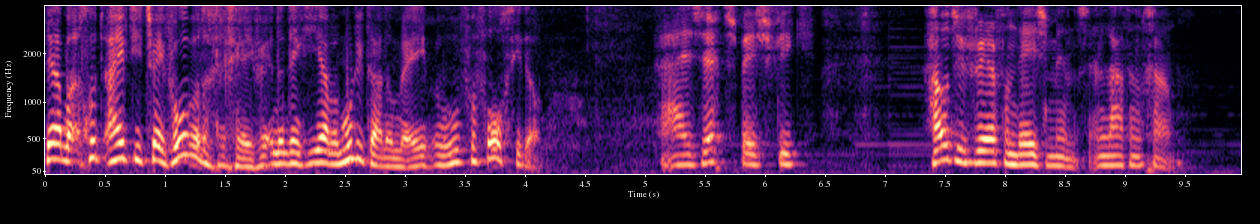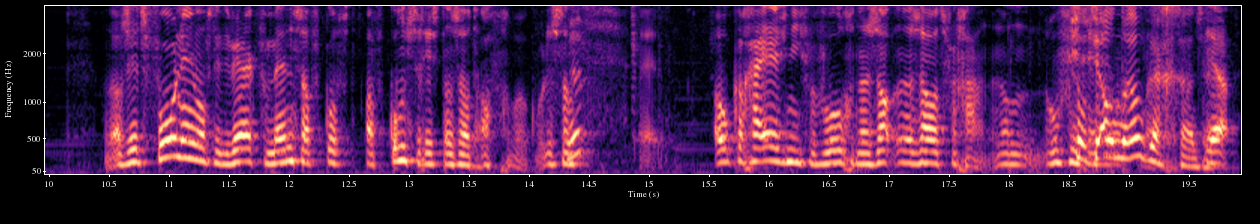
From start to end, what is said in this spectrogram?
Ja, maar goed, hij heeft die twee voorbeelden gegeven. En dan denk je, ja, wat moet ik daar nou mee? Maar hoe vervolgt hij dan? Hij zegt specifiek, houd u ver van deze mensen en laat hen gaan. Want als dit voornemen of dit werk van mensen afkomstig is, dan zal het afgebroken worden. Dus dan, Ja. eh, ook al ga je ze niet vervolgen, dan zal, dan zal het vergaan. En dan hoef je Zoals die anderen ook weggegaan zijn. Ja.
